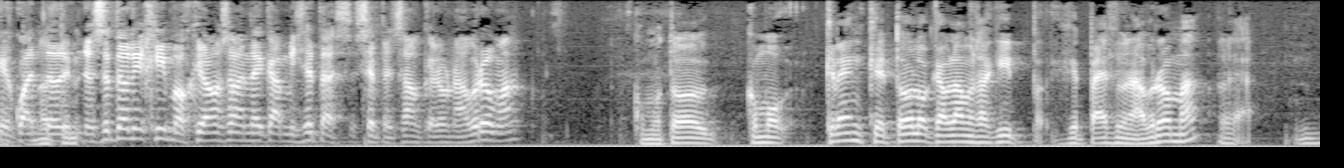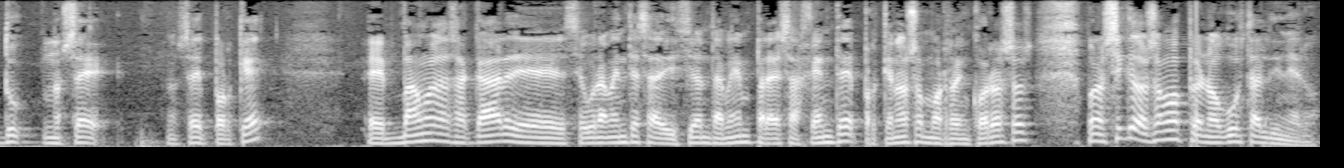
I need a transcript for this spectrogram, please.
Que cuando No nosotros dijimos que íbamos a vender camisetas, se pensaban que era una broma. como todo como creen que todo lo que hablamos aquí que parece una broma o sea, du- no sé no sé por qué eh, vamos a sacar eh, seguramente esa edición también para esa gente porque no somos rencorosos bueno sí que lo somos pero nos gusta el dinero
